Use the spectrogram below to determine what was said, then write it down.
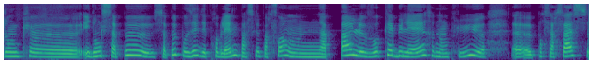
donc et donc ça peut ça peut poser des problèmes parce que parfois on n'a pas le vocabulaire non plus pour faire face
